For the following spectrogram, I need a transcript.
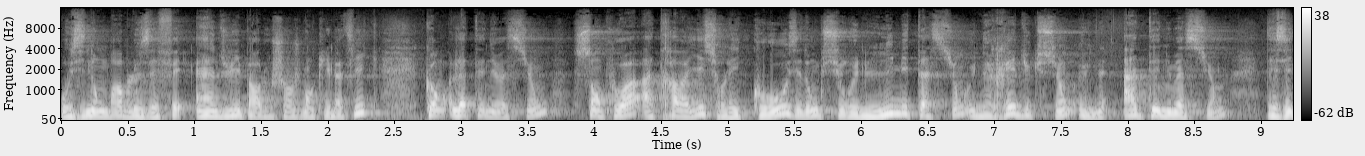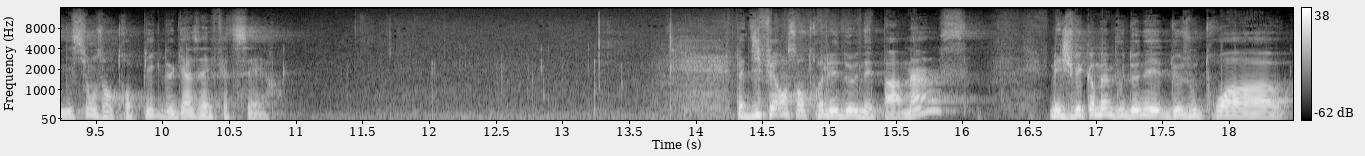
aux innombrables effets induits par le changement climatique, quand l'atténuation s'emploie à travailler sur les causes et donc sur une limitation, une réduction, une atténuation des émissions anthropiques de gaz à effet de serre. La différence entre les deux n'est pas mince, mais je vais quand même vous donner deux ou trois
